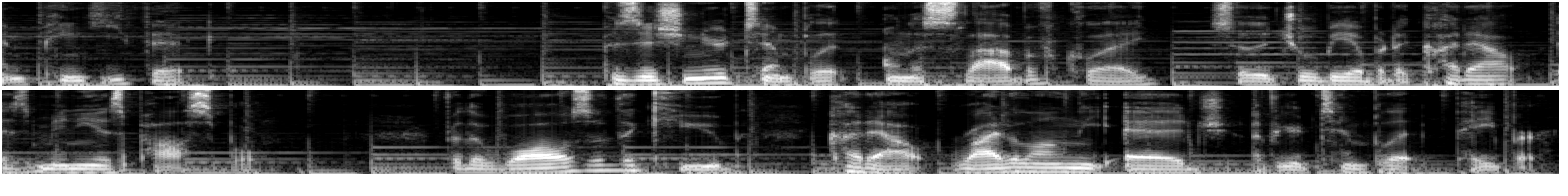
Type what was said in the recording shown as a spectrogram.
and pinky thick Position your template on the slab of clay so that you'll be able to cut out as many as possible. For the walls of the cube, cut out right along the edge of your template paper.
